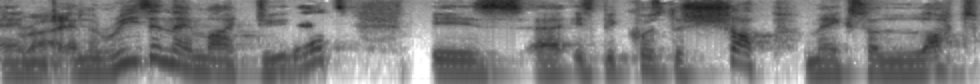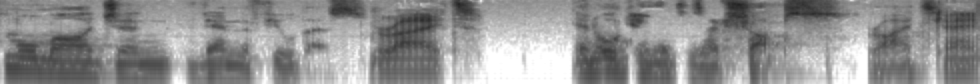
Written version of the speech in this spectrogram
And, Right. and the reason they might do that is, uh, is because the shop makes a lot more margin than the fuel does. Right. And all garages have shops, right? Okay.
